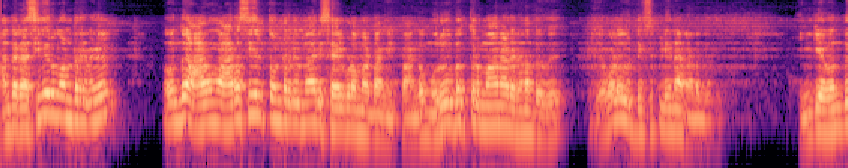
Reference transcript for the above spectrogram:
அந்த ரசிகர் மன்றர்கள் வந்து அவங்க அரசியல் தொண்டர்கள் மாதிரி செயல்பட மாட்டாங்க. இப்போ அங்கே முருகபக்தர் மாநாடு நடந்தது. எவ்வளவு டிசிப்ளினாக நடந்தது. இங்கே வந்து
